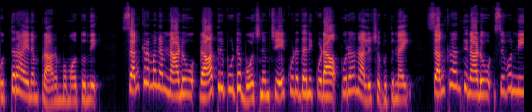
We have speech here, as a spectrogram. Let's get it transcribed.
ఉత్తరాయణం ప్రారంభమవుతుంది. సంక్రమణం నాడు రాత్రిపూట భోజనం చేయకూడదని కూడా పురాణాలు చెబుతున్నాయి. సంక్రాంతి నాడు శివుణ్ణి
